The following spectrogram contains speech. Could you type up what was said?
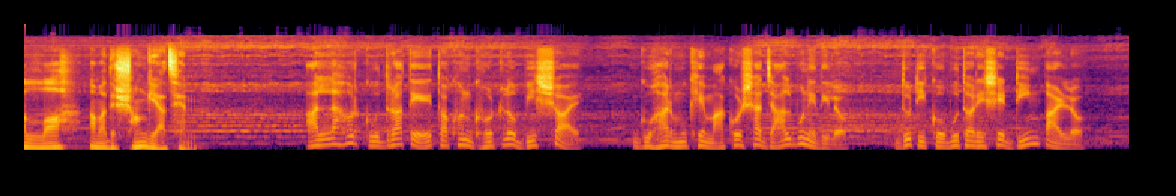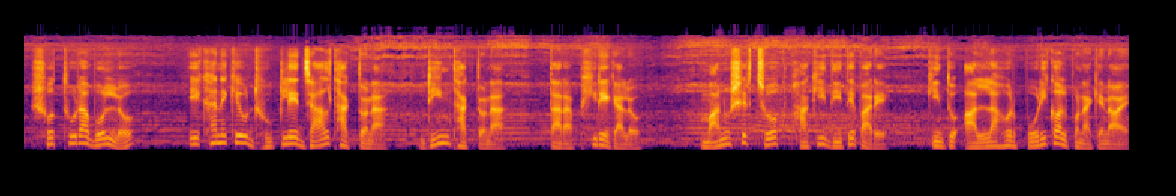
আল্লাহ আমাদের সঙ্গে আছেন। আল্লাহর কুদরতে তখন ঘটল বিস্ময়। গুহার মুখে মাকড়সা জাল বুনে দিল, দুটি কবুতর এসে ডিম পারল শত্রুরা বলল, এখানে কেউ ঢুকলে জাল থাকতো না, ডিম থাকতো না, তারা ফিরে গেল। মানুষের চোখ ফাঁকি দিতে পারে, কিন্তু আল্লাহর পরিকল্পনাকে নয়।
